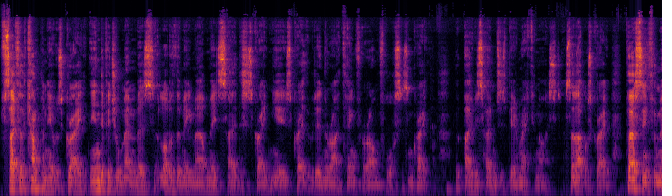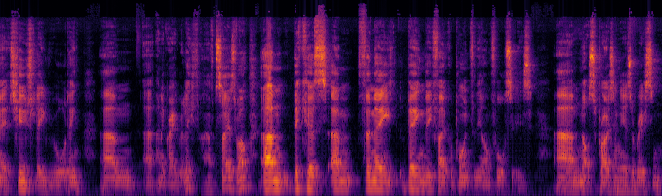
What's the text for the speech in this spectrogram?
so for the company, it was great. The individual members, a lot of them emailed me to say, This is great news, great that we're doing the right thing for our armed forces, and great that Homes is being recognised. So that was great. Personally, for me, it's hugely rewarding um, uh, and a great relief, I have to say as well, um, because um, for me, being the focal point for the armed forces, um, not surprisingly, as a recent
